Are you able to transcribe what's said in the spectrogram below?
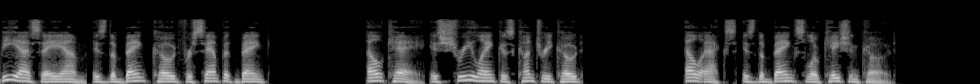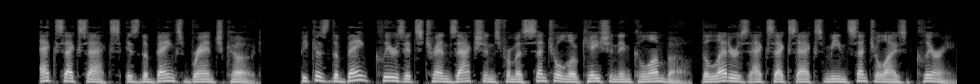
BSAM is the bank code for Sampath Bank. LK is Sri Lanka's country code. LX is the bank's location code. XXX is the bank's branch code. Because the bank clears its transactions from a central location in Colombo, the letters XXX mean centralized clearing.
